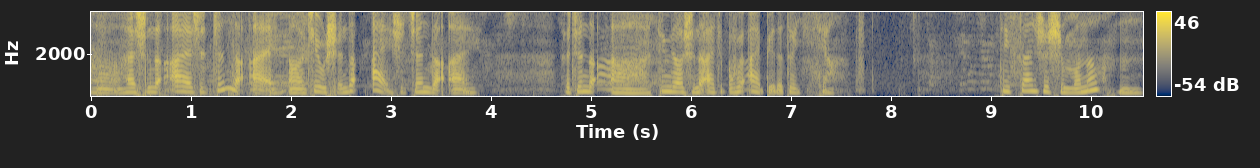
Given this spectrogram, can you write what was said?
嗯，还有神的爱是真的爱啊，只有神的爱是真的爱，他真的啊，经历到神的爱就不会爱别的对象。第三是什么呢？嗯。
